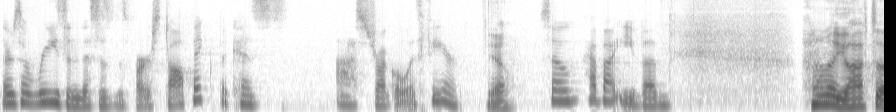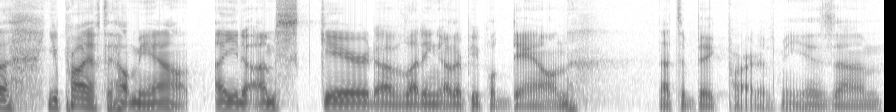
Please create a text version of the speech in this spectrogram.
There's a reason this is the first topic because I struggle with fear. yeah. So how about you, bub? I don't know. You'll have to. You probably have to help me out. Uh, you know, I'm scared of letting other people down. That's a big part of me. Is um,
